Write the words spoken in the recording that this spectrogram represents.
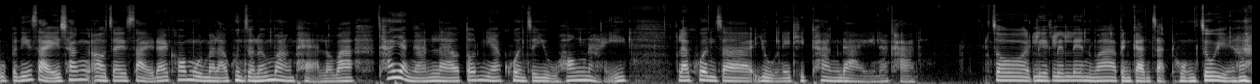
อุปนิสัยช่างเอาใจใส่ได้ข้อมูลมาแล้ว คุณจะเริ่มวางแผนแล้วว่า ถ้าอย่างนั้นแล้วต้นนี้ควรจะอยู่ห้องไหน และควรจะอยู่ในทิศทางใดนะคะโจเรียกเล่น ๆ ว่าเป็นการจัดฮวงจุ้ยนะคะ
